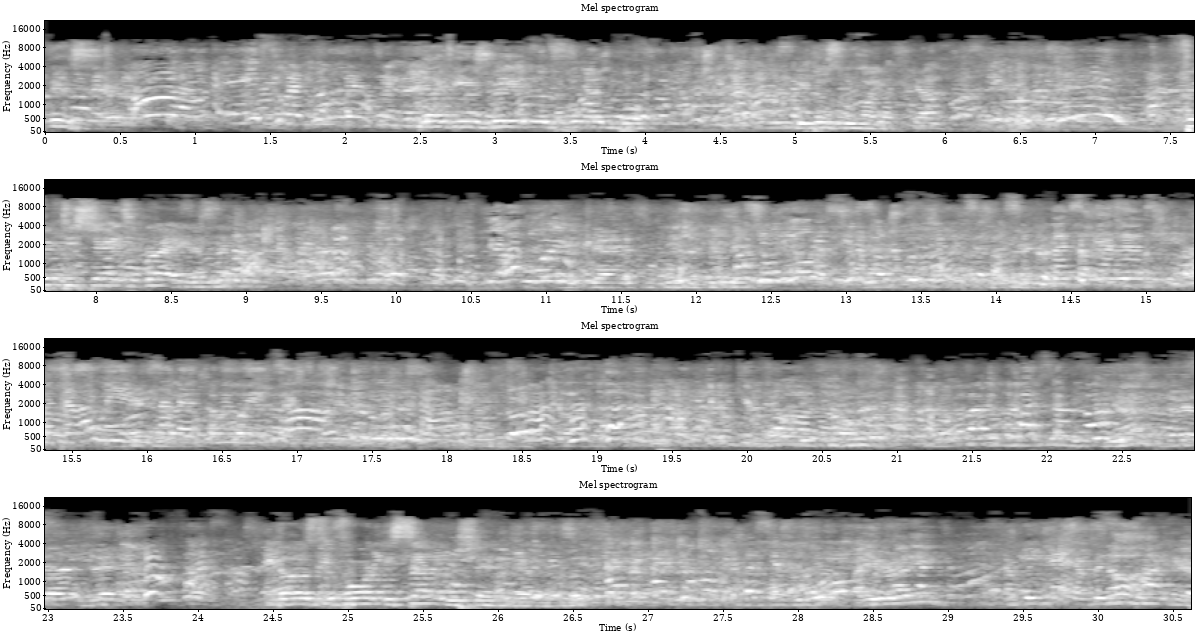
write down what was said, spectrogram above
Like this. Like he's reading the fucking book. He doesn't like. Fifty Shades of Grey, isn't it? Yeah? Goes to 47 Shades of it? Are you ready? We no one. hair.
